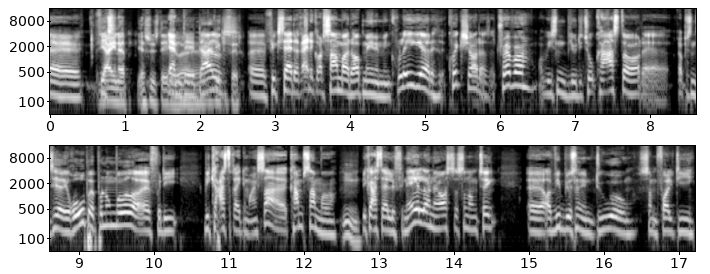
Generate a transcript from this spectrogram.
øh, fik, jeg er en af dem. Jeg synes, det, jamen, det er dejligt. fedt. Øh, fik sat et rigtig godt samarbejde op med en af mine kollegaer, der hedder Quickshot, altså Trevor, og vi sådan blev de to caster, der repræsenterede Europa på nogle måder, øh, fordi vi kastede rigtig mange kampe sammen, og mm. vi kastede alle finalerne også, og sådan nogle ting. Øh, og vi blev sådan en duo, som folk de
